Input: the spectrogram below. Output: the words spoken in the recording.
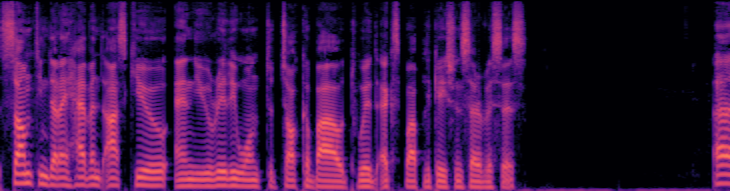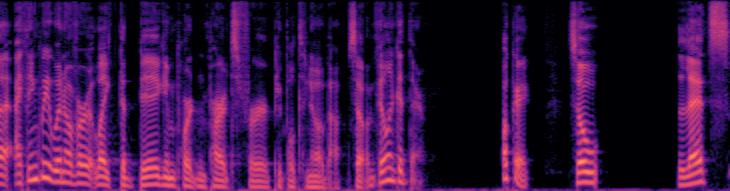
something that I haven't asked you and you really want to talk about with Expo application services? Uh, I think we went over like the big important parts for people to know about. So I'm feeling good there. Okay, so let's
